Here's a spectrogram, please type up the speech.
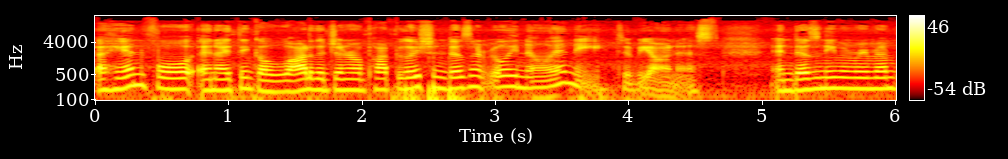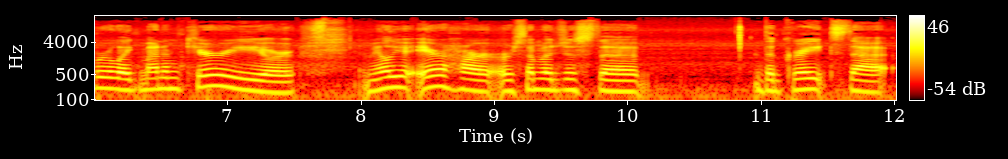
a handful, and I think a lot of the general population doesn't really know any, to be honest, and doesn't even remember like Madame Curie or Amelia Earhart or some of just the the greats that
